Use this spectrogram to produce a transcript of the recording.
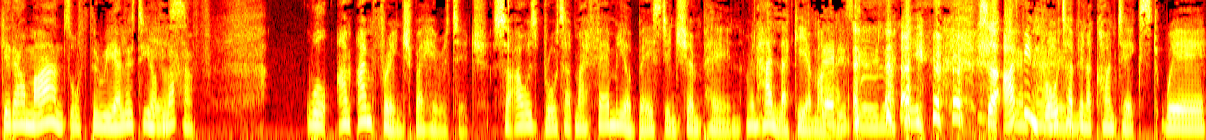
get our minds off the reality of life. Well, I'm, I'm French by heritage. So I was brought up, my family are based in Champagne. I mean, how lucky am I? That is very lucky. So I've been brought up in a context where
